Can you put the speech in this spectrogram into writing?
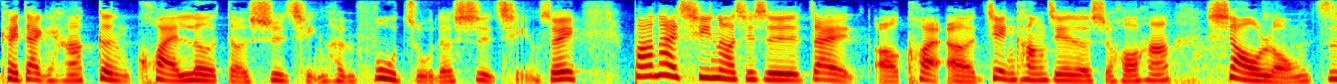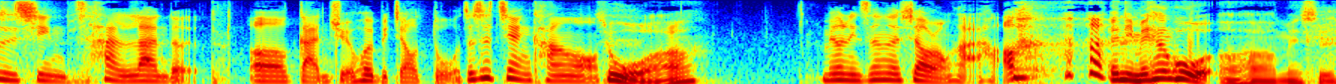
可以带给他更快乐的事情，很富足的事情。所以八代七呢，其实在呃快呃健康街的时候，他笑容、自信、灿烂的呃感觉会比较多，这是健康哦。是我啊，没有你真的笑容还好。哎，你没看过我？哦，好，没事。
